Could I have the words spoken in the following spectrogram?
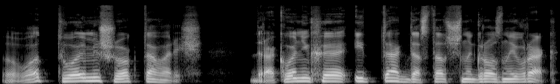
«Вот твой мешок, товарищ. Дракониха и так достаточно грозный враг.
